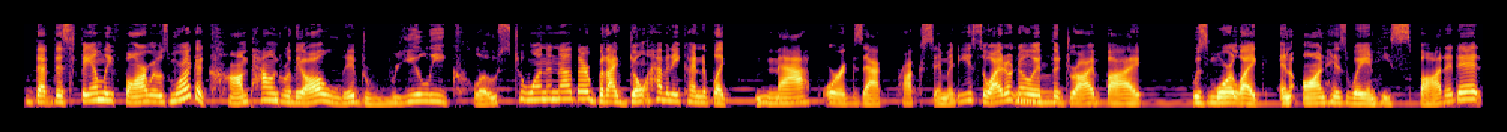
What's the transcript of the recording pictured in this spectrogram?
that this family farm, it was more like a compound where they all lived really close to one another, but I don't have any kind of like map or exact proximity. So I don't know if Mhm. the drive by was more like an on his way and he spotted it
